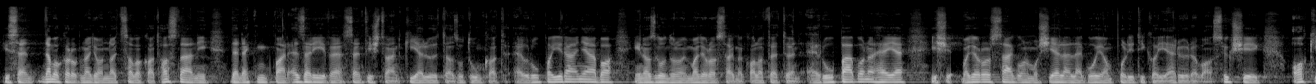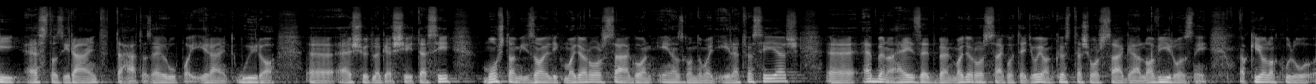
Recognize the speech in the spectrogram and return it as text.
hiszen nem akarok nagyon nagy szavakat használni, de nekünk már ezer éve Szent István kijelölte az utunkat Európa irányába. Én azt gondolom, hogy Magyarországnak alapvetően Európában a helye, és Magyarországon most jelenleg olyan politikai erőre van szükség, aki ezt az irányt, tehát az európai irányt újra elsődlegessé teszi. Most, ami zajlik Magyarországon, én azt gondolom, hogy életveszélyes. Ebben a helyzetben Magyarországot egy olyan köztes országá lavírozni a kialakuló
